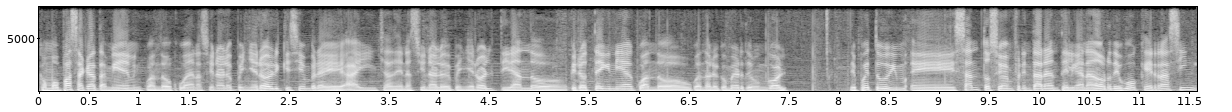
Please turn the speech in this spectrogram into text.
Como pasa acá también cuando juega Nacional o Peñarol, que siempre hay hinchas de Nacional o de Peñarol tirando pirotecnia cuando, cuando le convierten un gol. Después tuvimos, eh, Santos se va a enfrentar ante el ganador de Boca y Racing,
